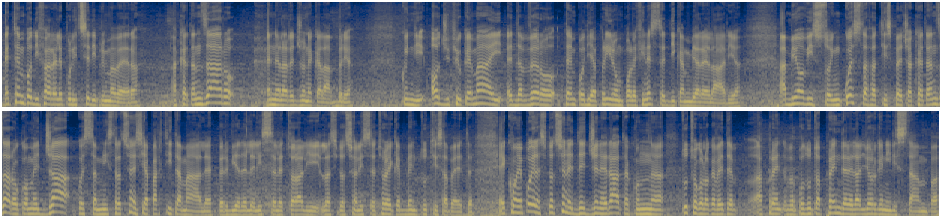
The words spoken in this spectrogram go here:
È tempo di fare le pulizie di primavera a Catanzaro e nella regione Calabria. Quindi oggi più che mai è davvero tempo di aprire un po' le finestre e di cambiare l'aria. Abbiamo visto in questa fattispecie a Catanzaro come già questa amministrazione sia partita male per via delle liste elettorali, la situazione delle liste elettorali che ben tutti sapete, e come poi la situazione è degenerata con tutto quello che avete potuto apprendere dagli organi di stampa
